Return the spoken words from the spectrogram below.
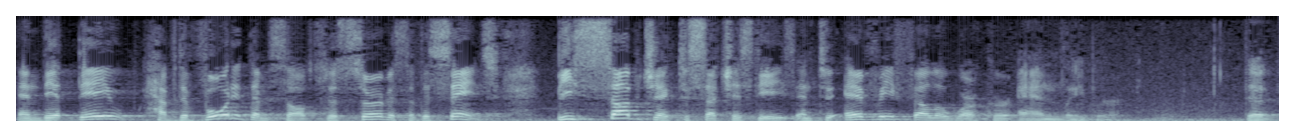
and that they have devoted themselves to the service of the saints. Be subject to such as these, and to every fellow worker and laborer. The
